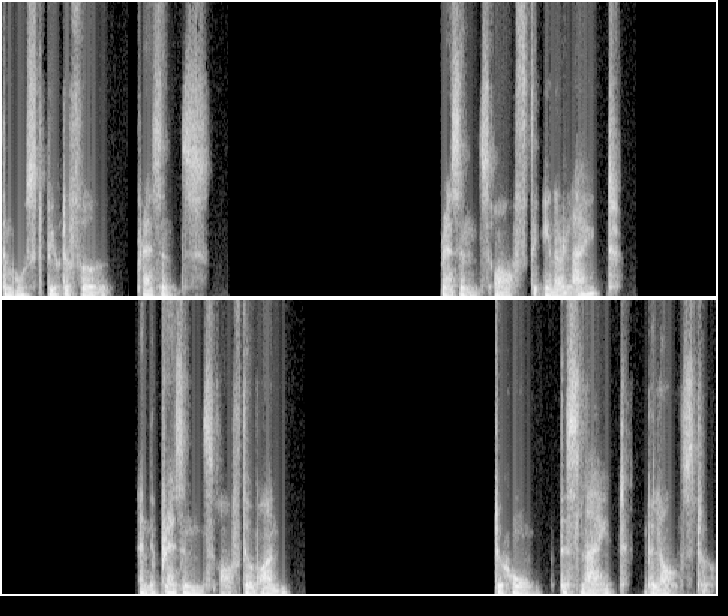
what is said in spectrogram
the most beautiful presence, presence of the inner light, and the presence of the one to whom this light belongs to.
